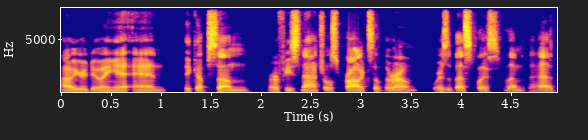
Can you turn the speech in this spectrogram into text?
how you're doing it, and pick up some Murphy's Naturals products of their own, where's the best place for them to head?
